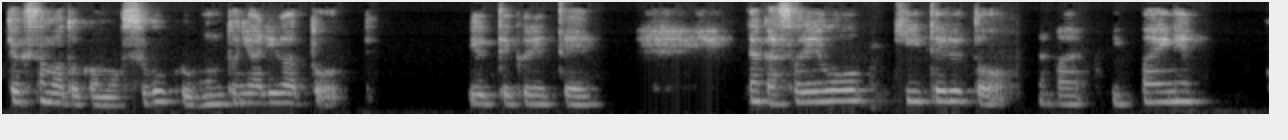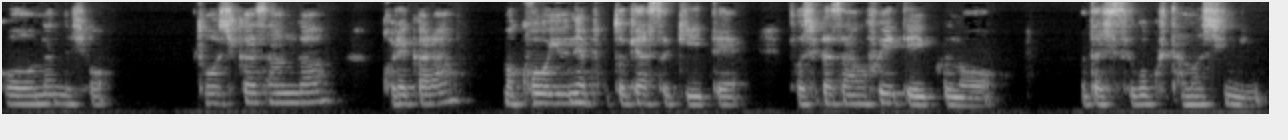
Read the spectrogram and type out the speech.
お客様とかもすごく本当にありがとうって言ってくれて、なんかそれを聞いてると、なんかいっぱいね、こうなんでしょう、投資家さんがこれから、まあ、こういうね、ポッドキャスト聞いて、投資家さん増えていくのを、私すごく楽しみに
